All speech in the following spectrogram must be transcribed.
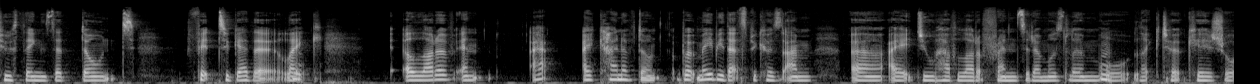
two things that don't fit together. Like a lot of and I kind of don't but maybe that's because I'm uh, I do have a lot of friends that are Muslim Mm. or like Turkish or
